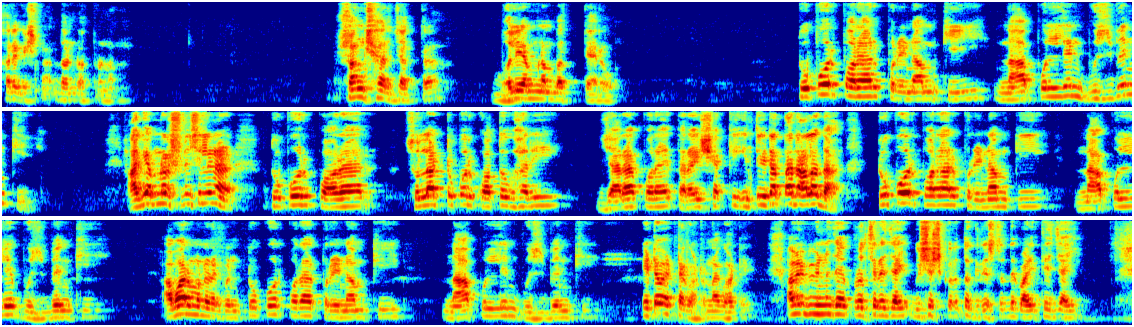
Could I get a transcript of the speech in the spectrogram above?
হরে কৃষ্ণ দণ্ডবত প্রণাম সংসার যাত্রা, ভলিউম নম্বর তেরো। টোপর পরার পরিণাম কি, না পড়লেন বুঝবেন কি? আগে আপনারা শুনেছিলেন না, টোপর পরার সোলার টোপর কত ভারী, যারা পরায় তারাই সাক্ষী, কিন্তু এটা তার আলাদা। টোপর পরার পরিণাম কি, না পড়লে বুঝবেন কি? আবার মনে রাখবেন, টোপর পরার পরিণাম কি, না পড়লেন বুঝবেন কি? এটাও একটা ঘটনা ঘটে। আমি বিভিন্ন জায়গায় প্রচারে যাই, বিশেষ করে তো গৃহস্থদের বাড়িতে যাই।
